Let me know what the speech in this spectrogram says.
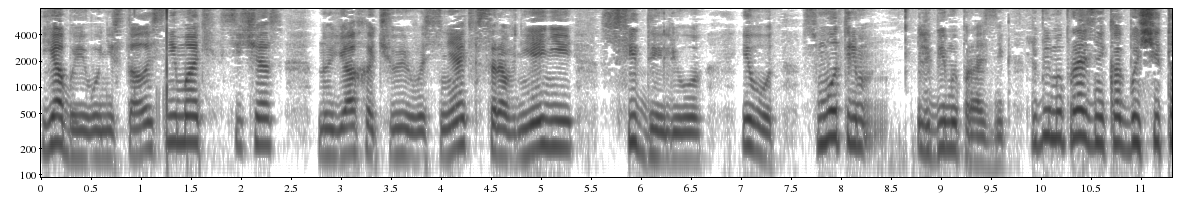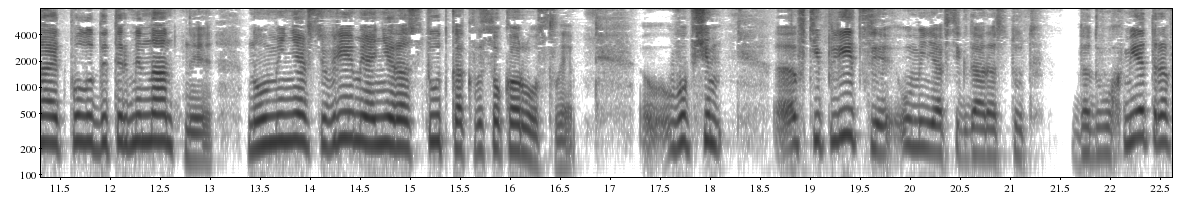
Я бы его не стала снимать сейчас, но я хочу его снять в сравнении с Фиделио. И вот, смотрим любимый праздник. Любимый праздник как бы считает полудетерминантные, но у меня все время они растут как высокорослые. В общем, э, в теплице у меня всегда растут до двух метров,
